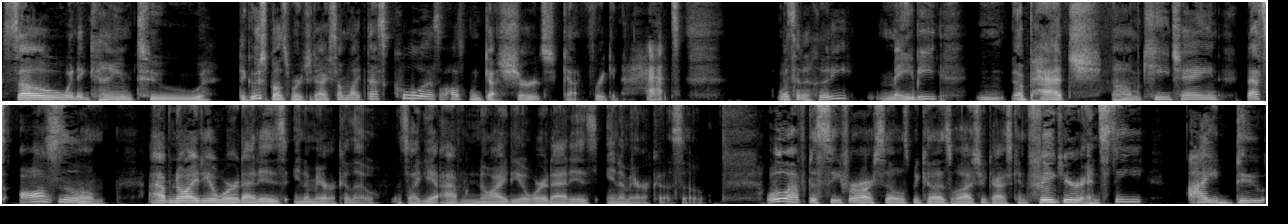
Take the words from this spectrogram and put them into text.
So when it came to the Goosebumps merchandise, I'm like, that's cool. That's awesome. We got shirts, got freaking hats was it a hoodie? Maybe a patch, um, keychain. That's awesome. I have no idea where that is in America, though. It's like, yeah, I have no idea where that is in America. So we'll have to see for ourselves because, well, as you guys can figure and see, I do,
